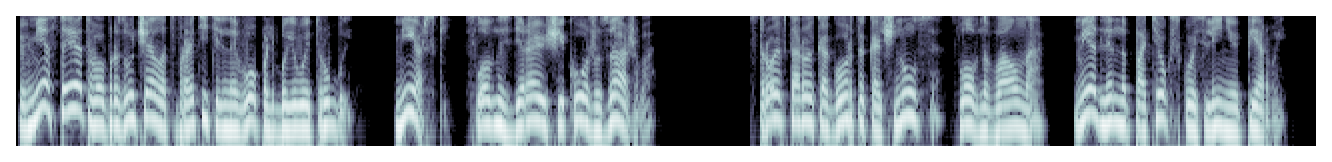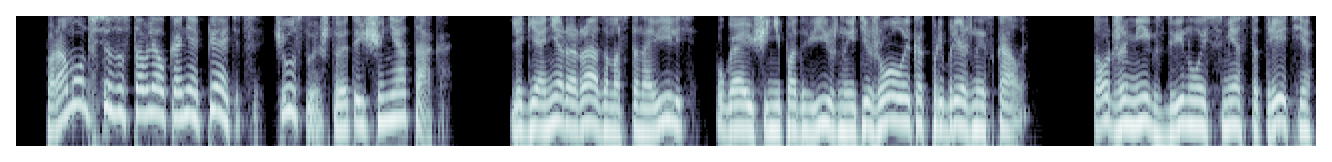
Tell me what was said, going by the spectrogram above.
Вместо этого прозвучал отвратительный вопль боевой трубы, мерзкий, словно сдирающий кожу заживо. Строй второй когорты качнулся, словно волна, медленно потек сквозь линию первой. Парамонт все заставлял коня пятиться, чувствуя, что это еще не атака. Легионеры разом остановились, пугающе неподвижные тяжелые, как прибрежные скалы. В тот же миг сдвинулась с места третья,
